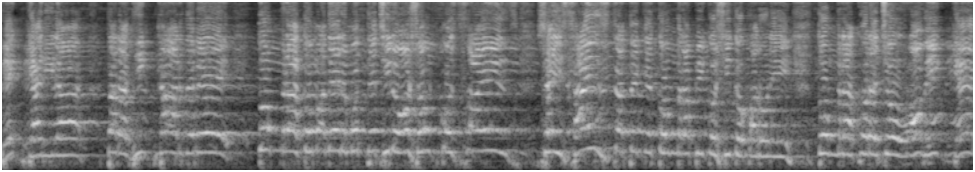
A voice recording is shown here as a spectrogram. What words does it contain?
বিজ্ঞানীরা, তারা ধিক্কার দেবে, তোমরা তোমাদের মধ্যে ছিল অসংখ্য সায়েন্স সেই সায়েন্সটা থেকে তোমরা বিকশিত করনি, তোমরা করেছ অভিজ্ঞান।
